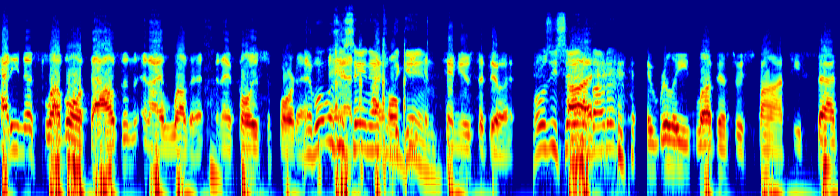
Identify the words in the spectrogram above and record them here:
pettiness level a thousand, and I love it, and I fully support it. Hey, what was he And saying I after the hope he game? continues to do it. What was he saying Uh, about it? I really loved his response. He said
